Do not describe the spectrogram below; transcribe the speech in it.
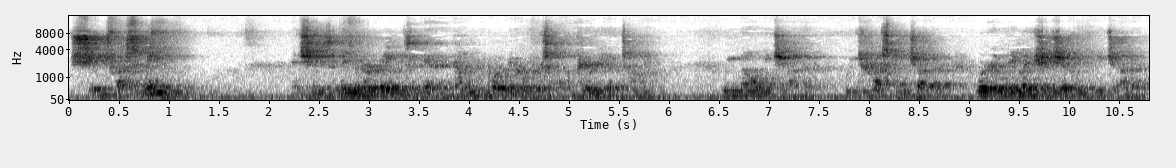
she trusts me. And she's leaving her babies again and coming to Puerto Rico for a period of time. We know each other. We trust each other. We're in relationship with each other.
